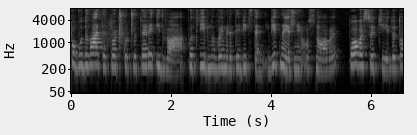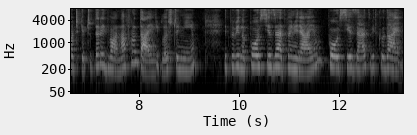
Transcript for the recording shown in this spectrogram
побудувати точку 4 і 2, потрібно виміряти відстань від нижньої основи по висоті до точки 4,2 на фронтальній площині. Відповідно, по осі Z виміряємо, по осі Z відкладаємо.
